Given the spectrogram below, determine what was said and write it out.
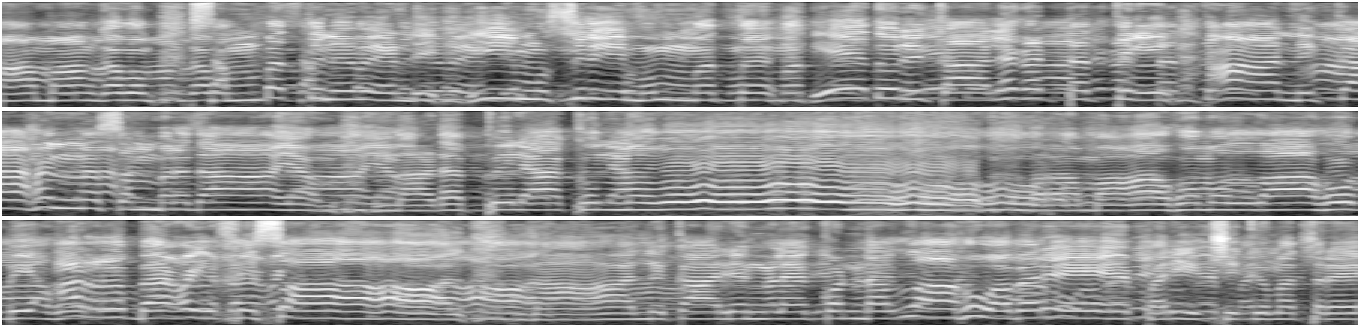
മാമാങ്കവും സമ്പത്തിന് വേണ്ടി ഈ മുസ്ലിം ഉമ്മത്ത് ഏതൊരു കാലഘട്ടത്തിൽ ആ നിക്കാഹ് എന്ന സമ്പ്രദായം നടപ്പിലാക്കുന്നുവോ? നാല് കാര്യങ്ങളെ കൊണ്ട് അല്ലാഹു അവരെ പരീക്ഷിക്കുമത്രേ.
